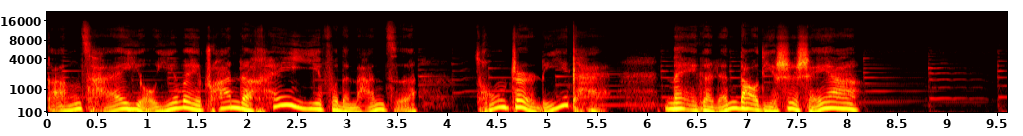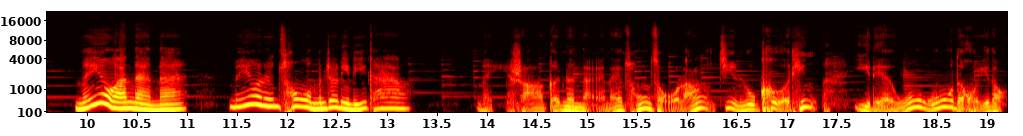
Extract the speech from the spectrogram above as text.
刚才有一位穿着黑衣服的男子从这儿离开，那个人到底是谁呀？没有啊，奶奶，没有人从我们这里离开啊。美莎跟着奶奶从走廊进入客厅，一脸无辜的回道：“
